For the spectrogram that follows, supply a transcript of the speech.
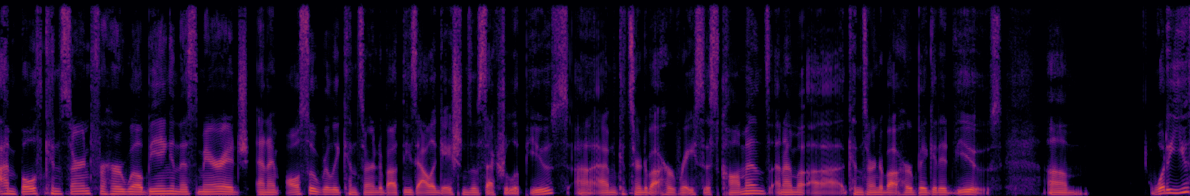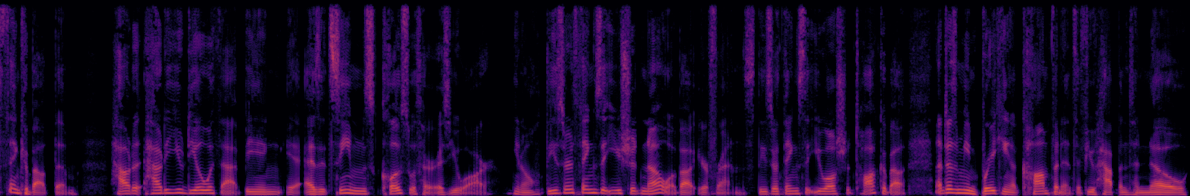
I'm both concerned for her well being in this marriage, and I'm also really concerned about these allegations of sexual abuse. Uh, I'm concerned about her racist comments, and I'm uh, concerned about her bigoted views. Um, what do you think about them? How do how do you deal with that? Being as it seems close with her as you are, you know, these are things that you should know about your friends. These are things that you all should talk about. That doesn't mean breaking a confidence if you happen to know,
